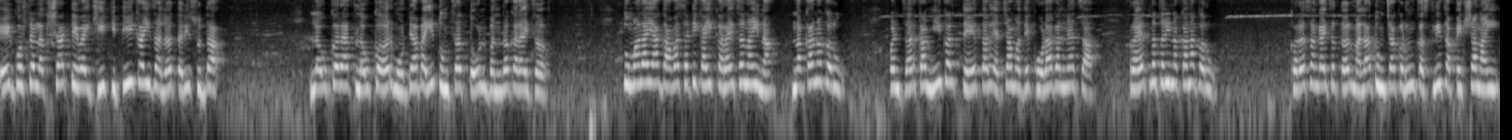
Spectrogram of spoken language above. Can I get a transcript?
एक गोष्ट लक्षात ठेवायची कितीही काही झालं तरीसुद्धा लवकरात लवकर मोठ्या बाई तुमचं तोंड बंद करायचं. तुम्हाला या गावासाठी काही करायचं नाही ना? नका ना करू. पण जर का मी करते तर याच्यामध्ये खोडा घालण्याचा प्रयत्न तरी नका ना करू. खरं सांगायचं तर मला तुमच्याकडून कसलीच अपेक्षा नाही.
